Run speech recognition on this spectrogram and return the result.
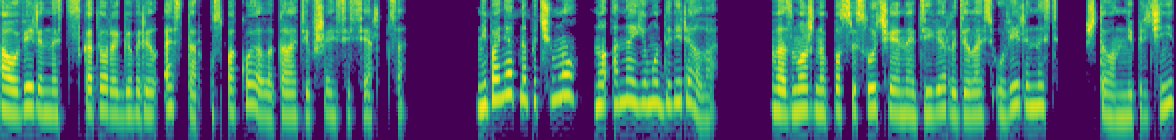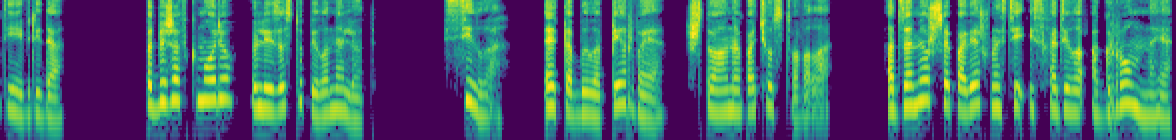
а уверенность, с которой говорил Эстер, успокоила колотившееся сердце. Непонятно почему, но она ему доверяла. Возможно, после случая на Диве родилась уверенность, что он не причинит ей вреда. Подбежав к морю, Лиза ступила на лед. Сила — это было первое, что она почувствовала. От замерзшей поверхности исходила огромная,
